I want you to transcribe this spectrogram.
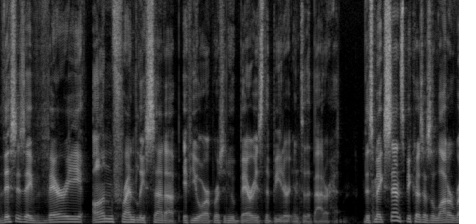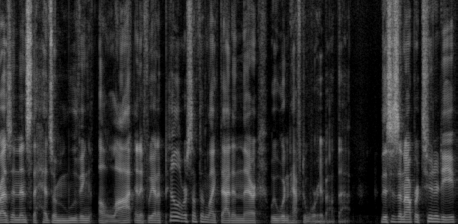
this is a very unfriendly setup if you are a person who buries the beater into the batter head. This makes sense because there's a lot of resonance, the heads are moving a lot, and if we had a pillow or something like that in there, we wouldn't have to worry about that. This is an opportunity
